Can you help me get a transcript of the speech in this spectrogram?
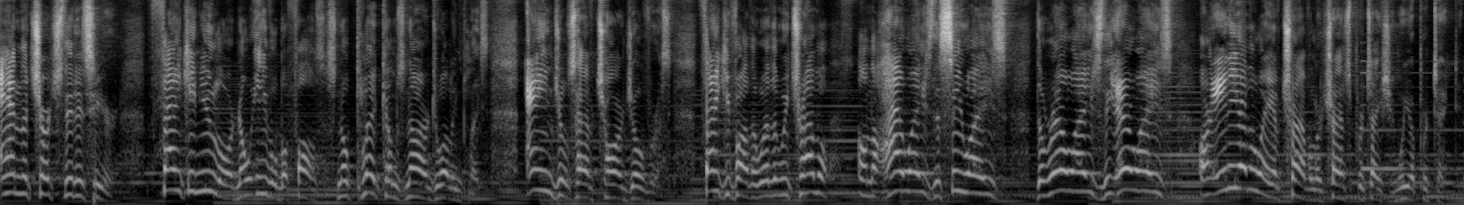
and the church that is here. Thanking you, Lord, no evil befalls us, no plague comes nigh our dwelling place. Angels have charge over us. Thank you, Father, whether we travel on the highways, the seaways, the railways, the airways, or any other way of travel or transportation, we are protected.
